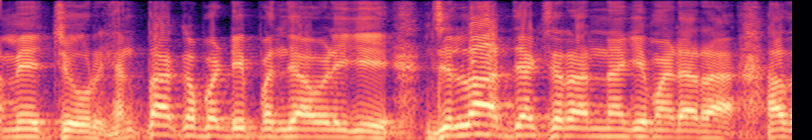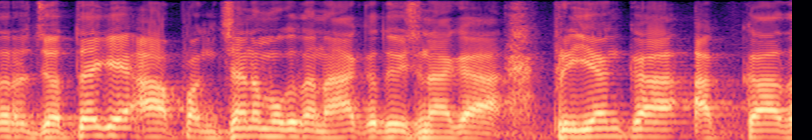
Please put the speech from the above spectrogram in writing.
ಅಮೇಚೂರ್. ಎಂಥ ಕಬಡ್ಡಿ ಪಂದ್ಯಾವಳಿಗೆ ಜಿಲ್ಲಾ ಅಧ್ಯಕ್ಷರನ್ನಾಗಿ ಮಾಡ್ಯಾರ. ಅದರ ಜೊತೆಗೆ ಆ ಫಂಕ್ಷನ್ ಮುಗಿದ ನಾಲ್ಕು ದಿವಸನಾಗ ಪ್ರಿಯಾಂಕಾ ಅಕ್ಕಾದ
